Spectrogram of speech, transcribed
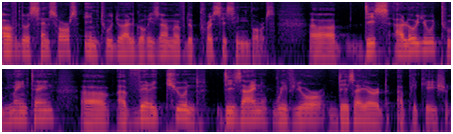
of those sensors into the algorithm of the processing boards. Uh, this allow you to maintain uh, a very tuned design with your desired application.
